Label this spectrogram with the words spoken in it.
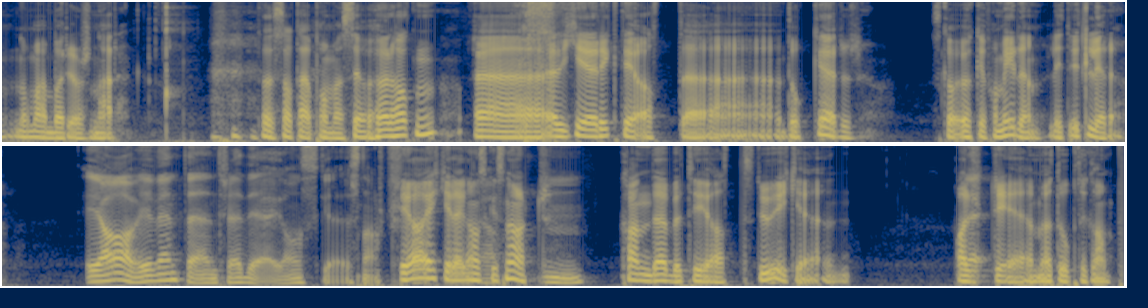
Nå må jeg bare gjøre sånn her. Da satte jeg på meg Se og Hør-hatten. Eh, er det ikke riktig at eh, dere skal øke familien litt ytterligere? Ja, vi venter en tredje ganske snart. Ja, ikke det ganske Ja. snart? Mm. Kan det bety at du ikke alltid møter opp til kamp?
